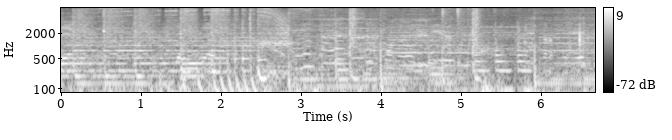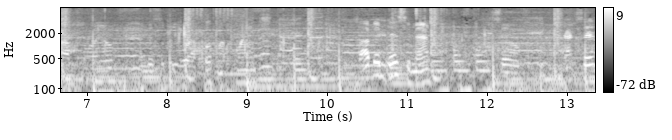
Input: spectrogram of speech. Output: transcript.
and. So I've been busy, man. So that's it.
